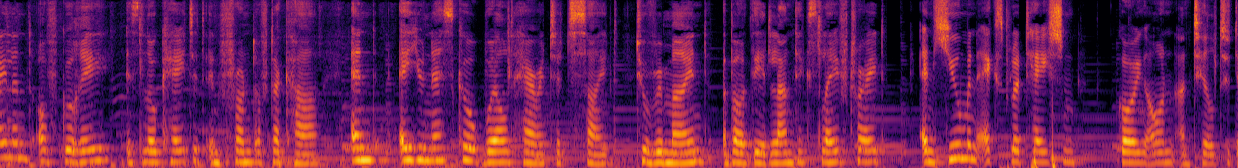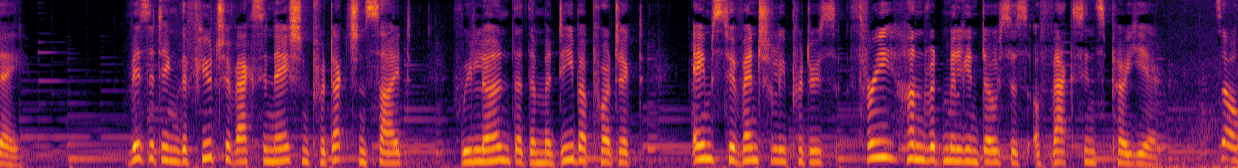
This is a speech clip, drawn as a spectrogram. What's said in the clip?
Island of Gorée is located in front of Dakar and a UNESCO World Heritage Site to remind about the Atlantic slave trade and human exploitation going on until today. Visiting the future vaccination production site, we learned that the Madiba project aims to eventually produce 300 million doses of vaccines per year. So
